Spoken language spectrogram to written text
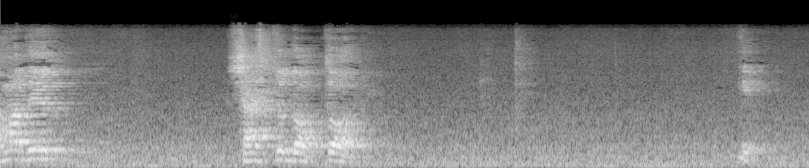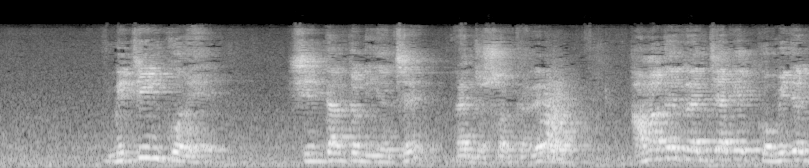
আমাদের স্বাস্থ্য দপ্তর মিটিং করে সিদ্ধান্ত নিয়েছে রাজ্য সরকারের। আমাদের রাজ্যে আগে কোভিডের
